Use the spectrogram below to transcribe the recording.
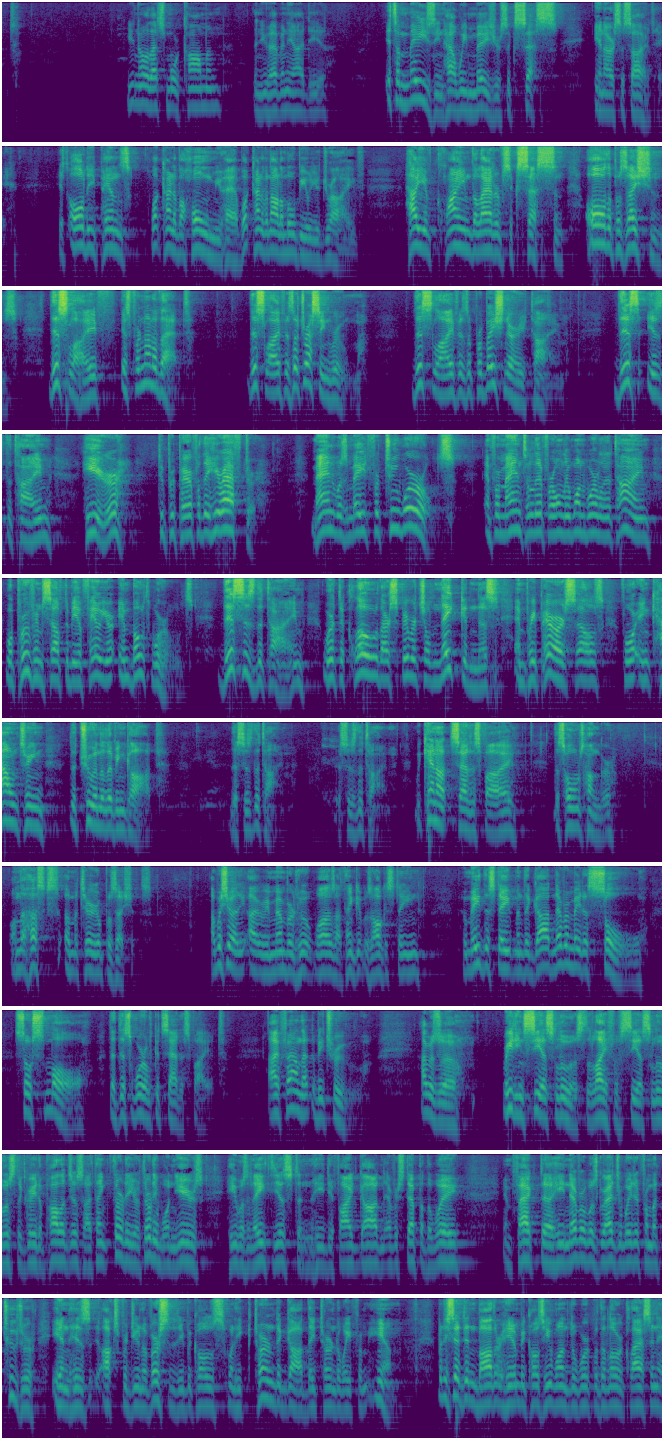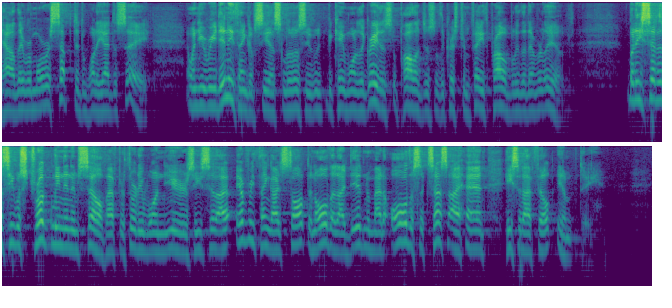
You know that's more common than you have any idea. It's amazing how we measure success in our society. It all depends what kind of a home you have, what kind of an automobile you drive, how you've climbed the ladder of success, and all the possessions. This life is for none of that. This life is a dressing room. This life is a probationary time. This is the time here to prepare for the hereafter. Man was made for two worlds. And for man to live for only one world at a time will prove himself to be a failure in both worlds. This is the time we're to clothe our spiritual nakedness and prepare ourselves for encountering the true and the living God. This is the time. This is the time. We cannot satisfy the soul's hunger on the husks of material possessions. I wish I, I remembered who it was. I think it was Augustine who made the statement that God never made a soul so small that this world could satisfy it. I found that to be true. I was uh, reading C.S. Lewis, the life of C.S. Lewis, the great apologist. I think 30 or 31 years he was an atheist and he defied God in every step of the way. In fact, uh, he never was graduated from a tutor in his Oxford University because when he turned to God, they turned away from him. But he said it didn't bother him because he wanted to work with the lower class anyhow. They were more receptive to what he had to say. And when you read anything of C.S. Lewis, he became one of the greatest apologists of the Christian faith probably that ever lived. But he said, as he was struggling in himself after 31 years, he said, I, Everything I sought and all that I did, no matter all the success I had, he said, I felt empty.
